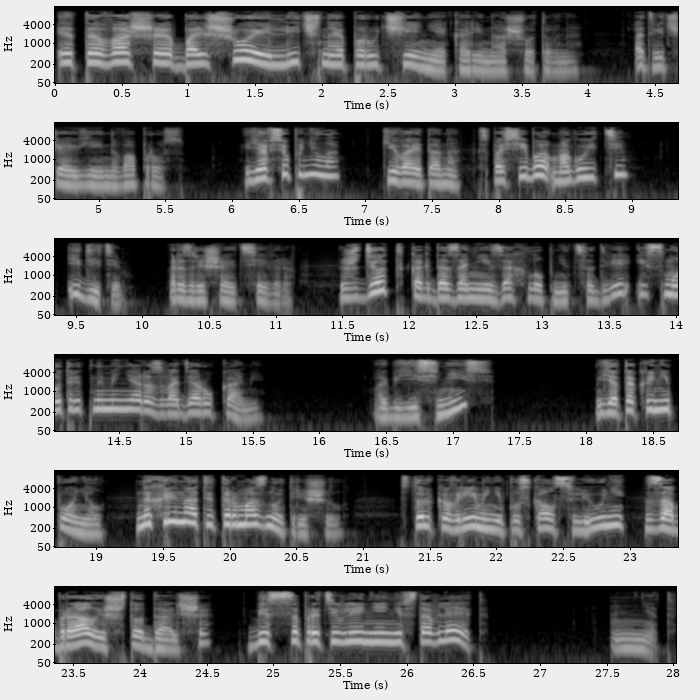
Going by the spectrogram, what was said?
«Это ваше большое личное поручение, Карина Ашотовна», — отвечаю ей на вопрос. «Я все поняла», — кивает она. «Спасибо, могу идти?» «Идите», — разрешает Северов. Ждет, когда за ней захлопнется дверь, и смотрит на меня, разводя руками. «Объяснись?» «Я так и не понял. Нахрена ты тормознуть решил? Столько времени пускал слюни, забрал, и что дальше? Без сопротивления не вставляет?» «Нет,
